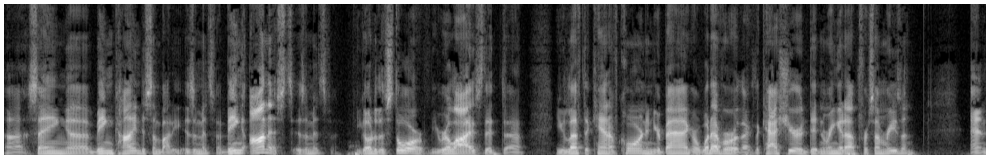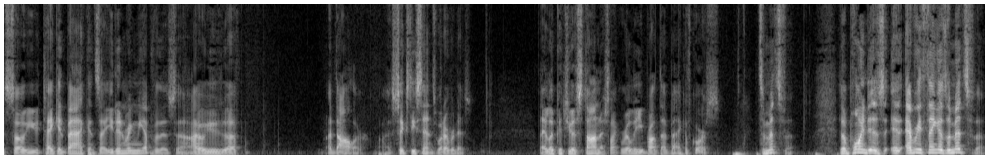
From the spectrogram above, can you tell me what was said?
Uh, saying, uh, being kind to somebody is a mitzvah. Being honest is a mitzvah. You go to the store, you realize that uh, you left a can of corn in your bag or whatever, or the, the cashier didn't ring it up for some reason. And so you take it back and say, You didn't ring me up for this. I owe you uh, a dollar, uh, 60 cents, whatever it is. They look at you astonished, like, Really? You brought that back? Of course. It's a mitzvah. The point is, everything is a mitzvah,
